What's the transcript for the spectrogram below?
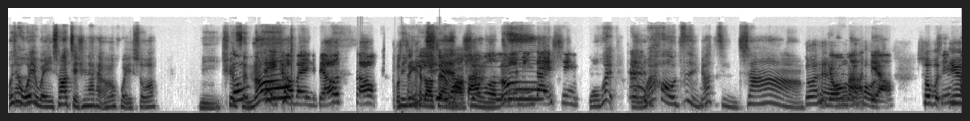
而且我以为你说要简讯，他可能会回说你确诊了，靠北，你不要骚，不是应该都这样吗？把我连名带姓，我会我会后置，你不要紧张，对，给我码掉。说不，因为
